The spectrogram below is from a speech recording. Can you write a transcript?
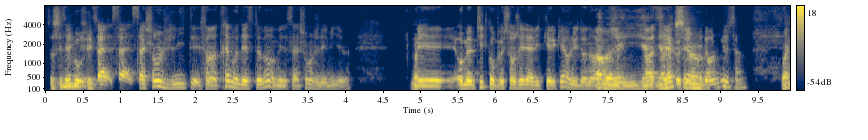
Ça, c'est magnifique. Ça, ça, change, enfin, très modestement, mais ça change des vies. Hein. Mais au même titre qu'on peut changer la vie de quelqu'un en lui donnant ah, un ben, Il y, en a qui c'est un... dans le bus. Hein. Ouais.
